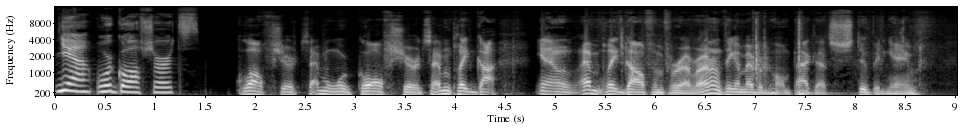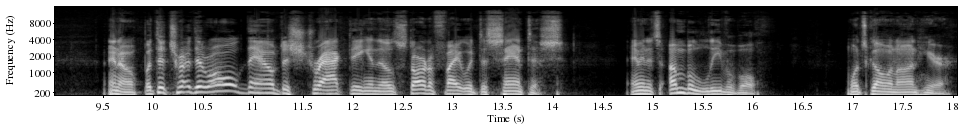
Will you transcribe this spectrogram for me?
Yeah, or golf shirts. Golf shirts. I haven't worn golf shirts. I haven't played golf. You know, I haven't played golf in forever. I don't think I'm ever going back to that stupid game. You know, but they're they're all now distracting, and they'll start a fight with DeSantis. I mean, it's unbelievable what's going on here.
